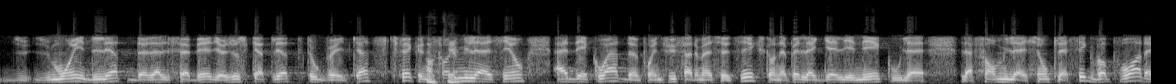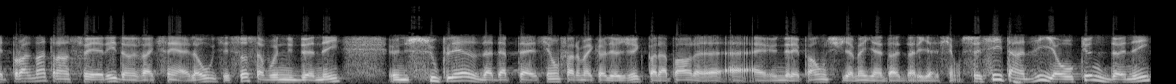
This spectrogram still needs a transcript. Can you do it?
du, moins de lettres de l'alphabet. Il y a juste quatre lettres plutôt que 24, ce qui fait qu'une formulation adéquate d'un point de vue pharmaceutique, ce qu'on appelle la galénique ou la, la formulation classique, va pouvoir être probablement transférée d'un vaccin à l'autre. Et ça, ça va nous donner une souplesse d'adaptation pharmacologique par rapport à, une réponse si jamais il y a des variations. Ceci étant dit, il n'y a aucune donnée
